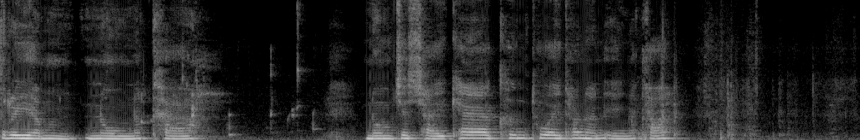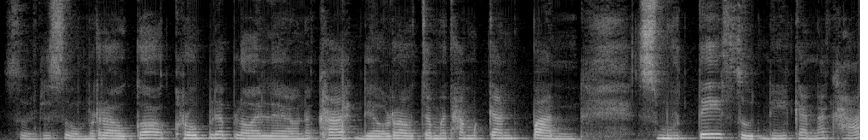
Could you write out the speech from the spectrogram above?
เตรียมนมนะคะ นมจะใช้แค่ครึ่งถ้วยเท่านั้นเองนะคะ ส่วนผสมเราก็ครบเรียบร้อยแล้วนะคะ เดี๋ยวเราจะมาทำการปั่นสมูทตี้สูตรนี้กันนะคะ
